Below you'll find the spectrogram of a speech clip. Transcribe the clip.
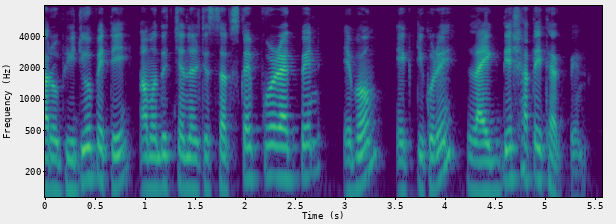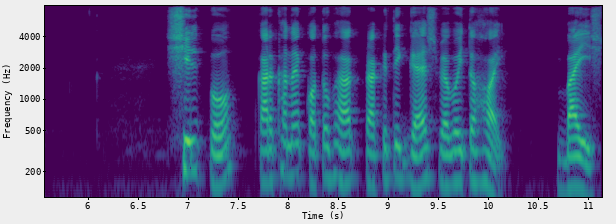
আরও ভিডিও পেতে আমাদের চ্যানেলটি সাবস্ক্রাইব করে রাখবেন এবং একটি করে লাইক দিয়ে সাথেই থাকবেন। শিল্প কারখানায় কত ভাগ প্রাকৃতিক গ্যাস ব্যবহৃত হয়? বাইশ।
